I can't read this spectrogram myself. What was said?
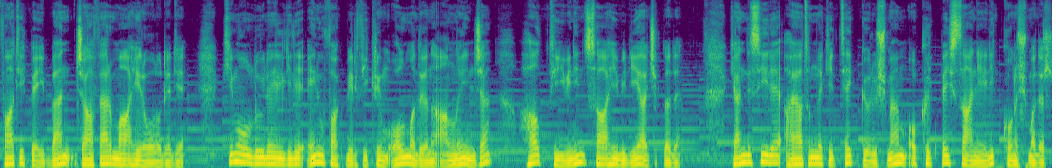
Fatih Bey ben Cafer Mahiroğlu dedi. Kim olduğuyla ilgili en ufak bir fikrim olmadığını anlayınca Halk TV'nin sahibi diye açıkladı. Kendisiyle hayatımdaki tek görüşmem o 45 saniyelik konuşmadır.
